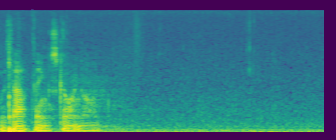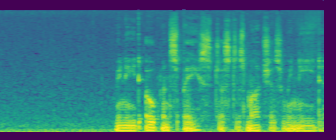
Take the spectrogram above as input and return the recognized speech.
without things going on. We need open space just as much as we need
